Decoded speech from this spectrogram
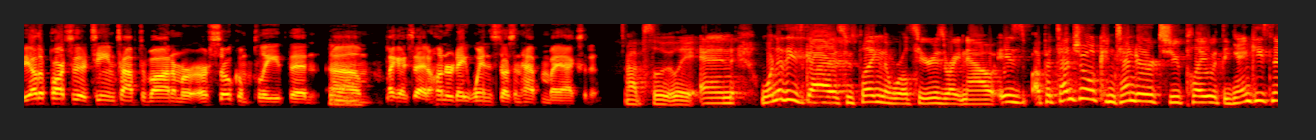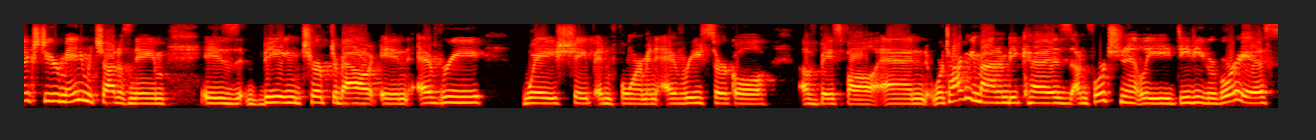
the other parts of their team, top to bottom, are, are so complete that, yeah. um, like I said, 108 wins doesn't happen by accident. Absolutely. And one of these guys who's playing in the World Series right now is a potential contender to play with the Yankees next year. Manny Machado's name is being chirped about in every way, shape, and form, in every circle of baseball. And we're talking about him because unfortunately, Didi Gregorius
